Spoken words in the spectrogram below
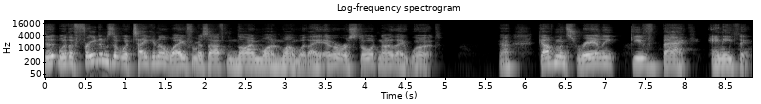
Were the freedoms that were taken away from us after 911, were they ever restored? No, they weren't. Now, governments rarely give back anything.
